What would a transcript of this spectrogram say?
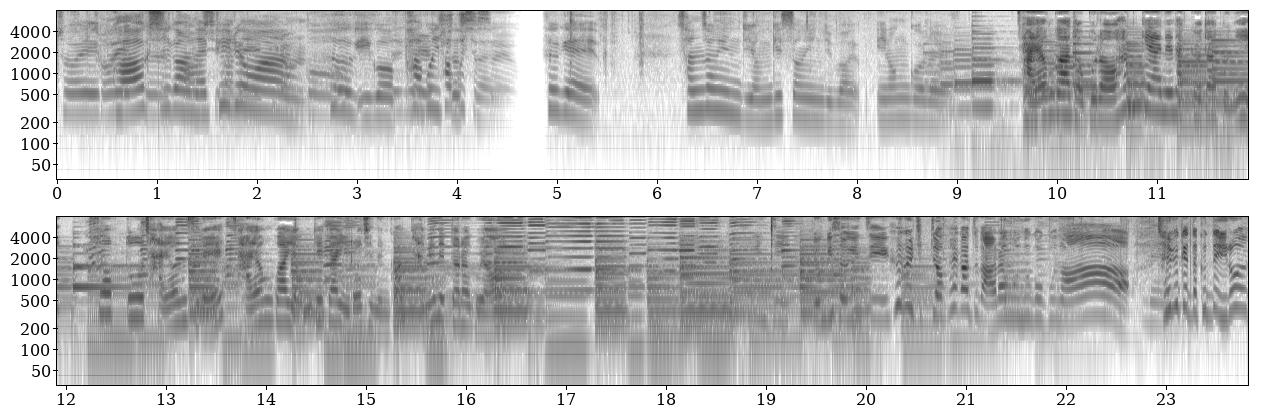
저희, 저희 과학 그 시간에 과학 시간에 필요한 흙 이거 흙을 파고 파고 있었어요. 있었어요. 흙에 산성인지 염기성인지 막 이런 거를 자연과 더불어 함께하는 학교다 보니 수업도 자연스레 자연과 연계가 이루어지는 건 당연했더라고요. 인지 연기성인지 흙을 직접 해가지고 알아보는 거구나 네. 재밌겠다 근데 이런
